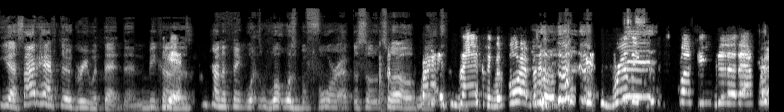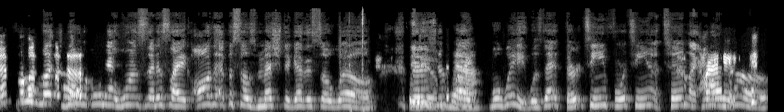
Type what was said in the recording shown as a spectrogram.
Yes, I'd have to agree with that then because yeah. I'm trying to think what what was before episode twelve. Right, exactly. Before episode 12, it's really fucking good after There's so much going on at once that it's like all the episodes mesh together so well that they it's do. just yeah. like, well, wait, was that 13, 14, or 10? Like, right. I don't know.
